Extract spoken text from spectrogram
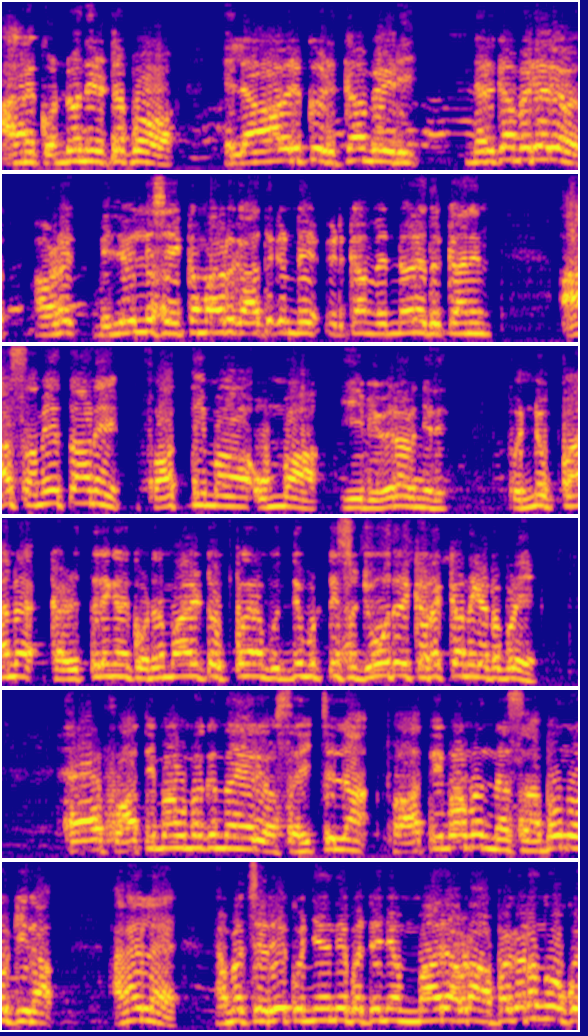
അങ്ങനെ കൊണ്ടുവന്നിട്ടപ്പോ എല്ലാവർക്കും എടുക്കാൻ പേടി. എടുക്കാൻ പേടി അറിയോ? അവിടെ വലിയ വലിയ ഷേക്കന്മാരോട് കാത്തിക്കണ്ട്. എടുക്കാൻ വരുന്നവരെ എതിർക്കാനും. ആ സമയത്താണ് ഫാത്തിമ ഉമ്മ ഈ വിവരം അറിഞ്ഞത്. പൊന്നുപ്പാന്റെ കഴുത്തിലിങ്ങനെ കൊടുമായിട്ട് ഉപ്പ ഇങ്ങനെ ബുദ്ധിമുട്ടി സുജൂതിൽ കിടക്കാന്ന് കേട്ടപ്പോഴേ ഏ ഫാത്തിമ ഉമ്മക്ക് എന്താ അറിയോ സഹിച്ചില്ല. ഫാത്തിമ ഉമ്മ സഭ നോക്കിയില്ല. അങ്ങനല്ലേ? നമ്മളെ ചെറിയ കുഞ്ഞിനെ പറ്റി കഴിഞ്ഞാൽ ഉമ്മാര് അവിടെ അപകടം നോക്കൂ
